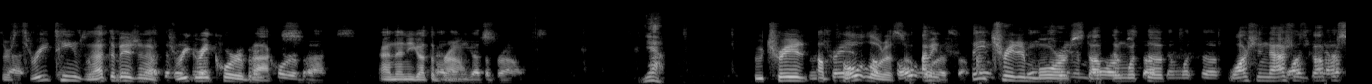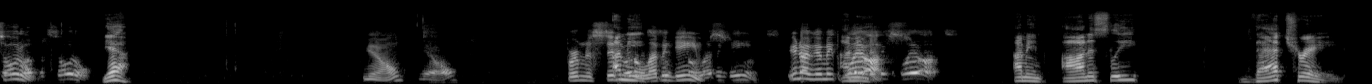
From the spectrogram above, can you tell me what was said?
there's three teams in that division that have three great quarterbacks, and then you got the Browns, Yeah. who traded a boatload of stuff. I mean, they traded more stuff than what the Washington Nationals got for Soto. Yeah. You know, You know, for him to sit I for mean- 11 games, you're not gonna make the I mean- playoffs. I mean, honestly, that trade,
